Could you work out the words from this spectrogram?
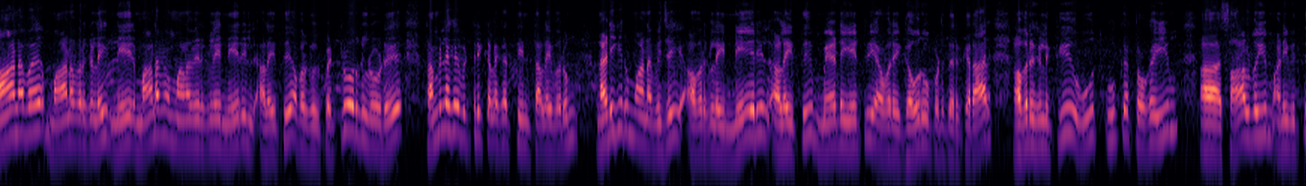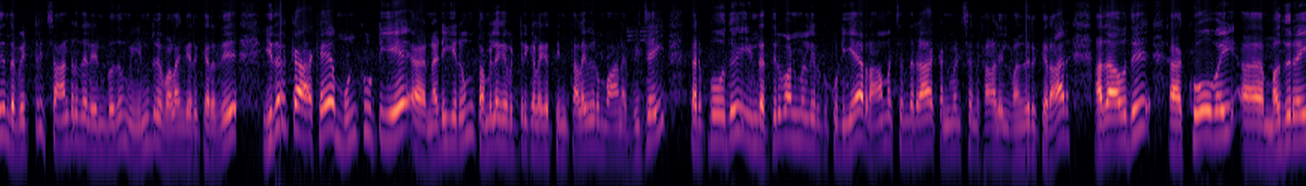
மாணவ மாணவர்களை நேர் மாணவ மாணவர்களை நேரில் அழைத்து அவர்கள் பெற்றோர்களோடு தமிழக வெற்றிக் கழகத்தின் தலைவரும் நடிகருமான விஜய் அவர்களை நேரில் அழைத்து மேடையேற்றி அவரை கௌரவப்படுத்தியிருக்கிறார். அவர்களுக்கு ஊக்கத்தொகையும் சால்வையும் அணிவித்து இந்த வெற்றி சான்றிதழ் என்பதும் இன்று வழங்க இருக்கிறது. இதற்காக முன்கூட்டியே நடிகரும் தமிழக வெற்றிக் கழகத்தின் தலைவர் தலைவருமான விஜய் தற்போது இந்த திருவான்மையில் இருக்கக்கூடிய ராமச்சந்திரா கன்வென்ஷன் ஹாலில் வந்திருக்கிறார். அதாவது கோவை மதுரை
